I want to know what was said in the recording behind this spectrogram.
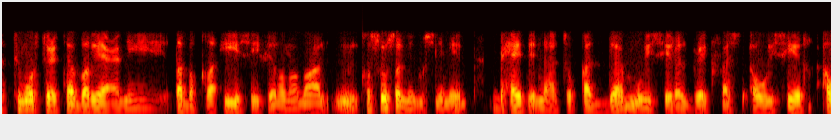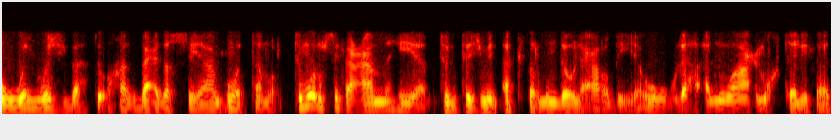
التمور تعتبر يعني طبق رئيسي في رمضان خصوصا للمسلمين بحيث إنها تقدم ويصير البريكفاست أو يصير أول وجبة تؤخذ بعد الصيام هو التمر. التمور بصفة عامة هي تنتج من أكثر من دولة عربية ولها أنواع مختلفة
